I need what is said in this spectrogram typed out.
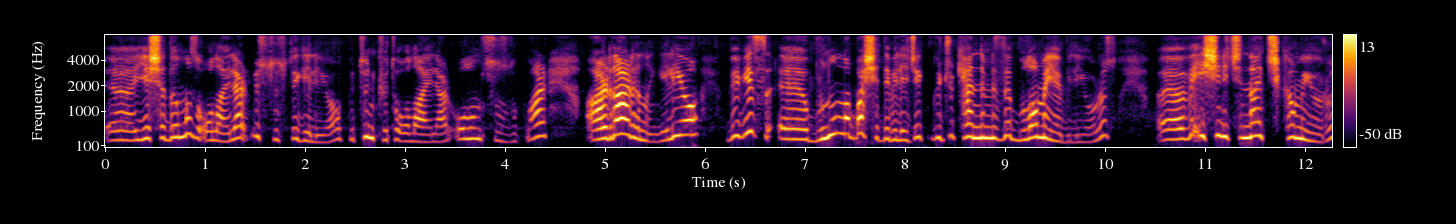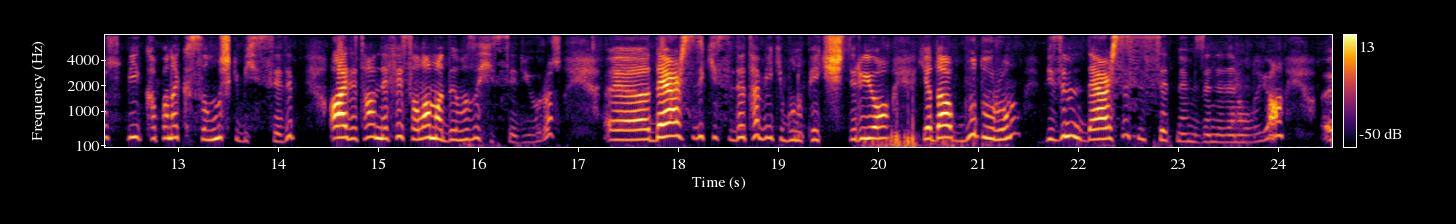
e, yaşadığımız olaylar üst üste geliyor. Bütün kötü olaylar, olumsuzluklar ardı ardına geliyor ve biz e, bununla baş edebilecek gücü kendimizde bulamayabiliyoruz. E, ve işin içinden çıkamıyoruz. Bir kapana kısılmış gibi hissedip adeta nefes alamadığımızı hissediyoruz. E, değersizlik hissi de tabii ki bunu pekiştiriyor ya da bu durum bizim değersiz hissetmemize neden oluyor. Ee,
